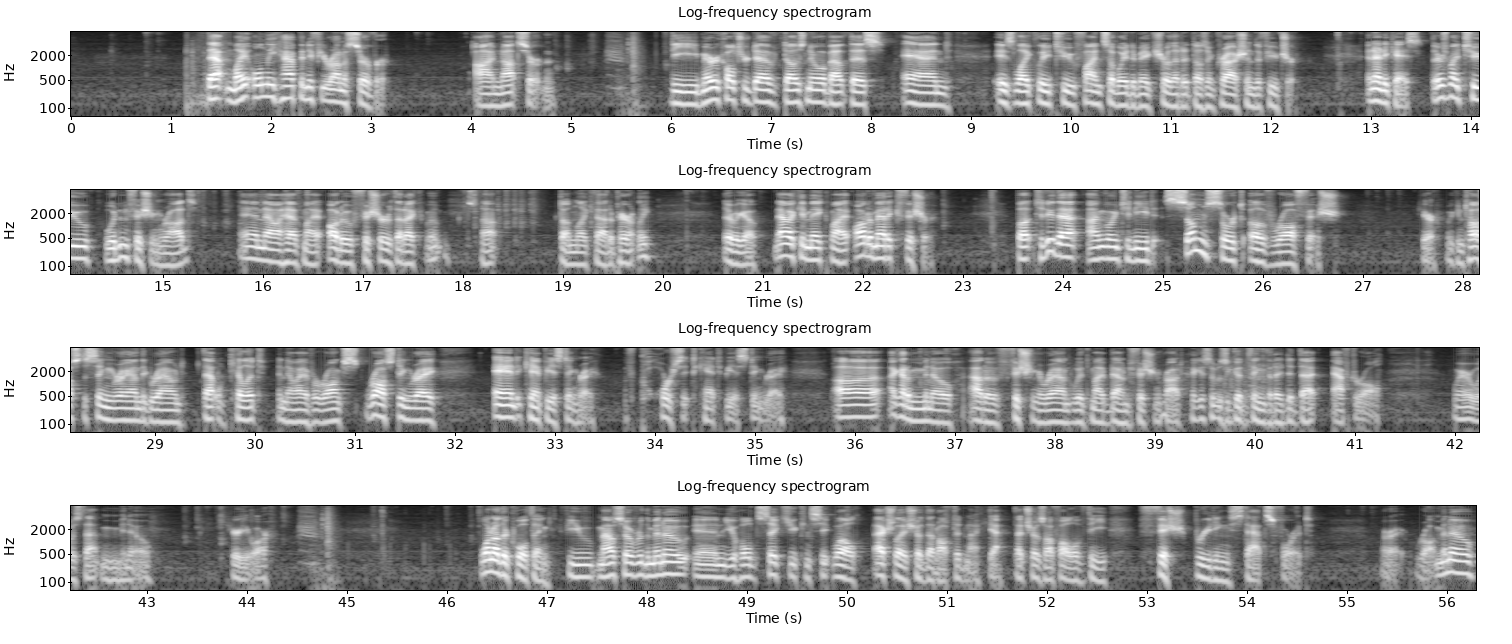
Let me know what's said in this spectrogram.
That might only happen if you're on a server. I'm not certain. The Mariculture dev does know about this, and is likely to find some way to make sure that it doesn't crash in the future. In any case, there's my two wooden fishing rods, and now I have my auto fisher that I can, oh, it's not done like that apparently. There we go. Now I can make my automatic fisher. But to do that, I'm going to need some sort of raw fish. Here, we can toss the stingray on the ground. That will kill it. And now I have a raw, raw stingray, and it can't be a stingray. Of course it can't be a stingray. Uh, I got a minnow out of fishing around with my bound fishing rod. I guess it was a good thing that I did that after all. Where was that minnow? Here you are. One other cool thing. If you mouse over the minnow and you hold six, you can see... Well, actually, I showed that off, didn't I? Yeah, that shows off all of the fish breeding stats for it. All right, raw minnow.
